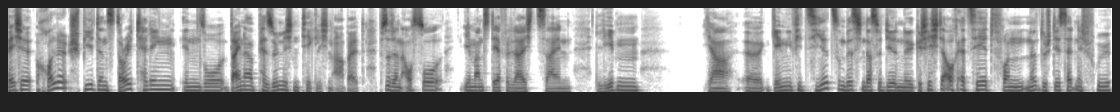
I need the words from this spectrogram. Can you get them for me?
welche Rolle spielt denn Storytelling in so deiner persönlichen täglichen Arbeit? Bist du dann auch so jemand, der vielleicht sein Leben ja äh, gamifiziert, so ein bisschen, dass du dir eine Geschichte auch erzählt von, ne, du stehst halt nicht früh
